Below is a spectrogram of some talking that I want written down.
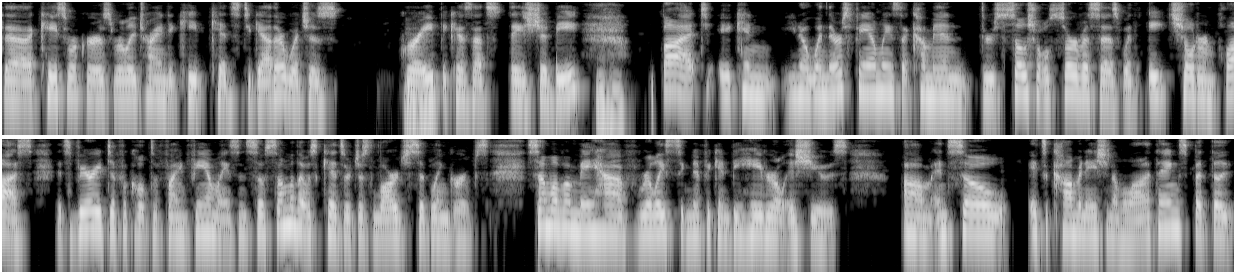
the caseworker is really trying to keep kids together, which is great mm-hmm. because that's, they should be. Mm-hmm but it can, you know, when there's families that come in through social services with eight children plus, it's very difficult to find families. And so some of those kids are just large sibling groups. Some of them may have really significant behavioral issues. Um, and so it's a combination of a lot of things, but the,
